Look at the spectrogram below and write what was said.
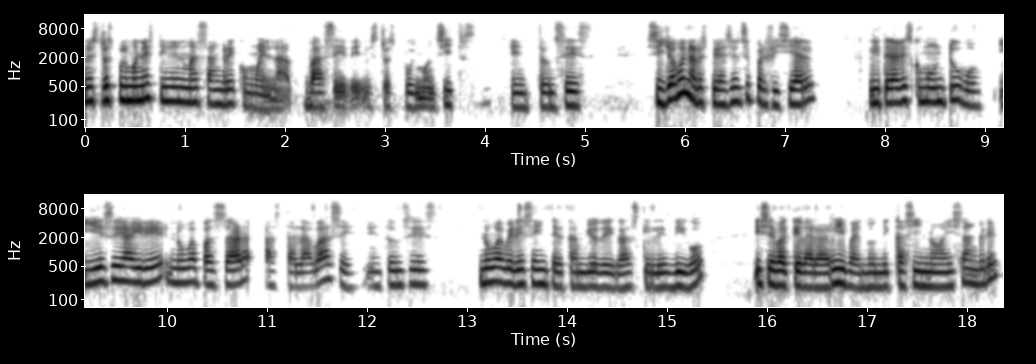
nuestros pulmones tienen más sangre como en la base de nuestros pulmoncitos. Entonces, si yo hago una respiración superficial, literal es como un tubo y ese aire no va a pasar hasta la base. Entonces, no va a haber ese intercambio de gas que les digo y se va a quedar arriba en donde casi no hay sangre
